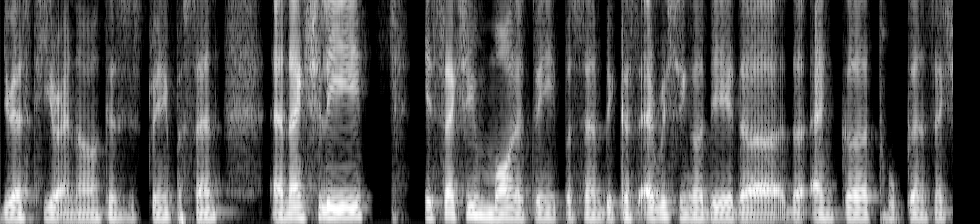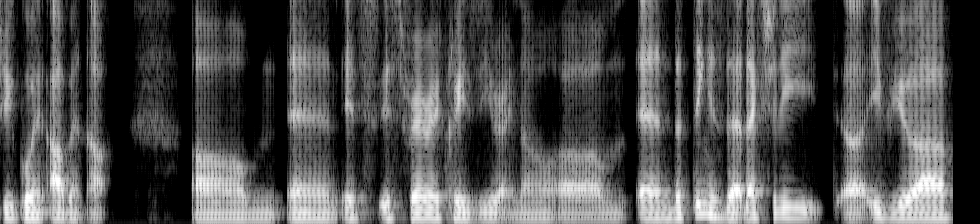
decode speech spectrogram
UST right now because it's 20%. And actually, it's actually more than 20% because every single day the, the Anchor token is actually going up and up um and it's it's very crazy right now um and the thing is that actually uh, if you are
